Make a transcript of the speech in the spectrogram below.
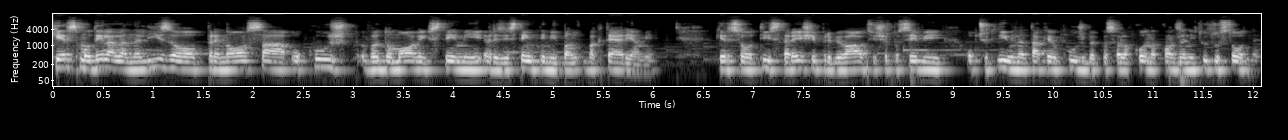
Ker smo delali analizo prenosa okužb v domovih s temi rezistentnimi bakterijami. Uh, ker so ti starejši prebivalci še posebej občutljivi na take okužbe, ki so lahko na koncu za njih tudi usodne.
